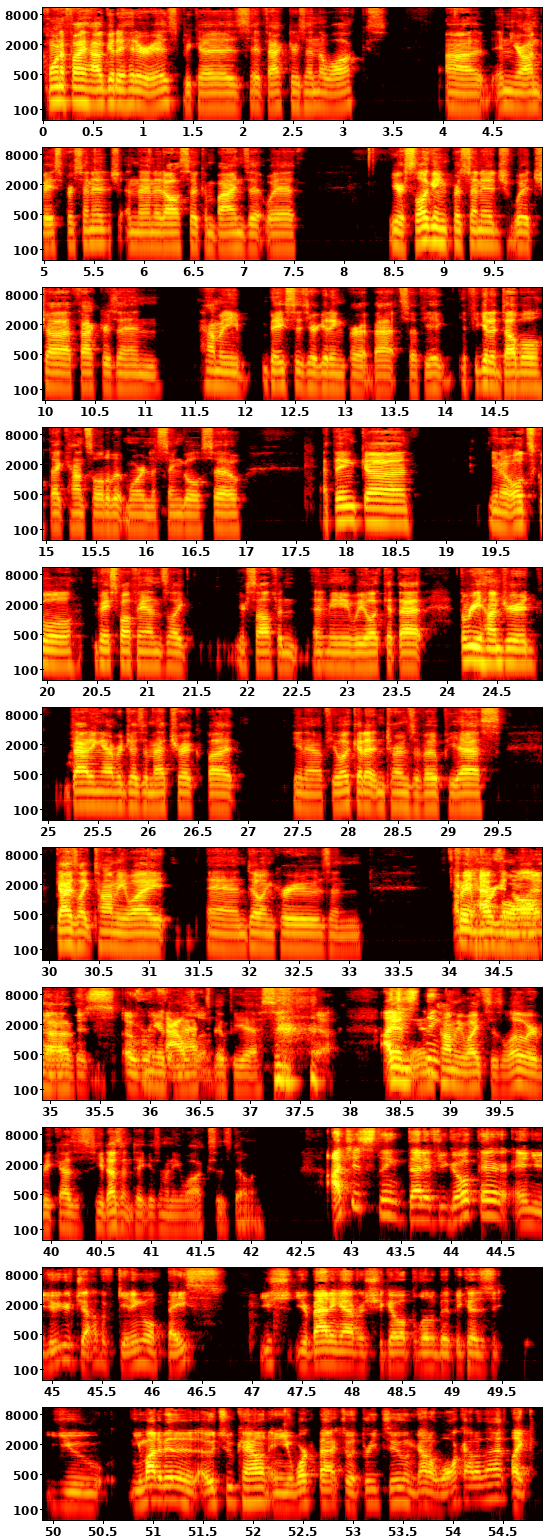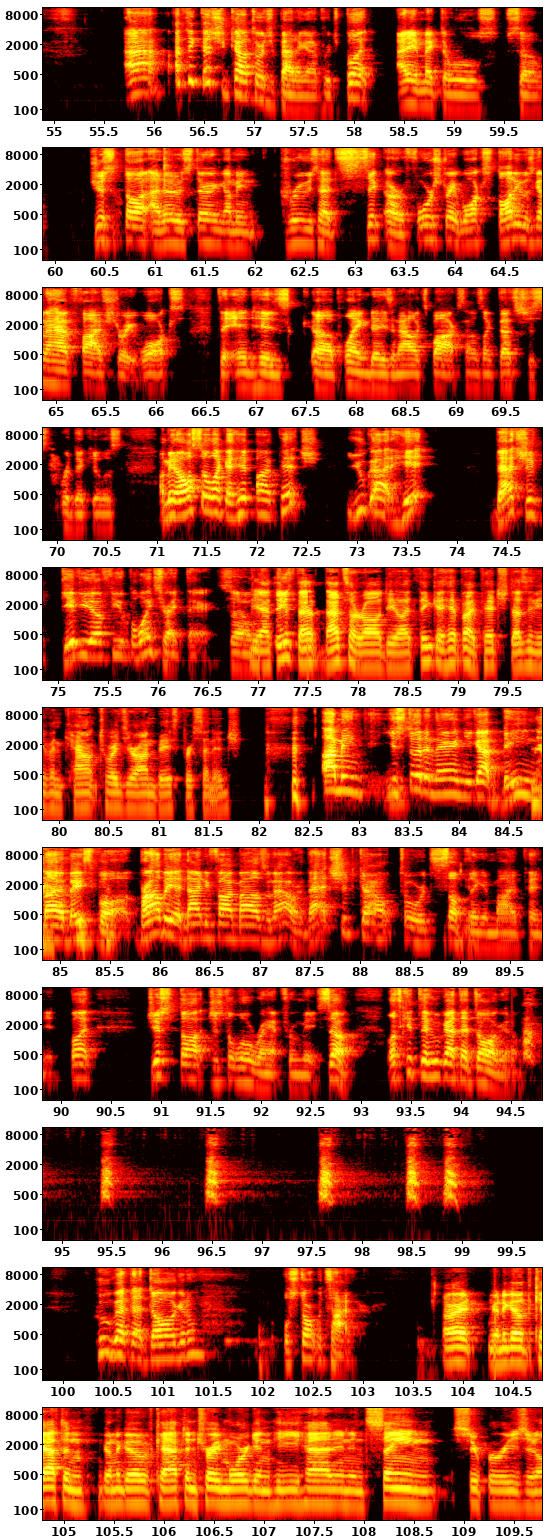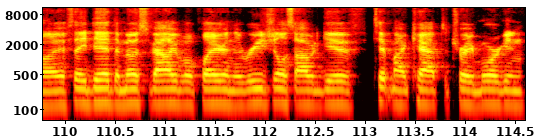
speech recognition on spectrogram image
quantify how good a hitter is because it factors in the walks uh, in your on base percentage. And then it also combines it with your slugging percentage, which uh, factors in how many bases you're getting per at bat. So if you if you get a double, that counts a little bit more than a single. So I think uh, you know old school baseball fans like yourself and, and me, we look at that 300 batting average as a metric, but you know if you look at it in terms of OPS, guys like Tommy White and Dylan Crews and Trey I mean, Morgan all have is over near a thousand OPS. yeah. I and, just think and Tommy White's is lower because he doesn't take as many walks as Dylan. I just think that if you go up there and you do your job of getting on base, you sh- your batting average should go up a little bit because you you might have been in an 0-2 count and you worked back to a 3-2 and got a walk out of that. Like, uh, I think that should count towards your batting average. But I didn't make the rules, so just thought I noticed during. I mean, Crews had six or four straight walks. Thought he was going to have five straight walks to end his uh, playing days in Alex Box. And I was like, that's just ridiculous. I mean, also like a hit by pitch. You got hit. That should give you a few points right there. So yeah, I think that that's a raw deal. I think a hit by pitch doesn't even count towards your on base percentage. I mean, you stood in there and you got beamed by a baseball, probably at 95 miles an hour. That should count towards something, in my opinion. But just thought, just a little rant from me. So let's get to who got that dog in them. Who got that dog in them? We'll start with Tyler. All right, I'm gonna go with the captain. I'm gonna go with Captain Trey Morgan. He had an insane super regional. If they did the most valuable player in the regionals, I would give tip my cap to Trey Morgan.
